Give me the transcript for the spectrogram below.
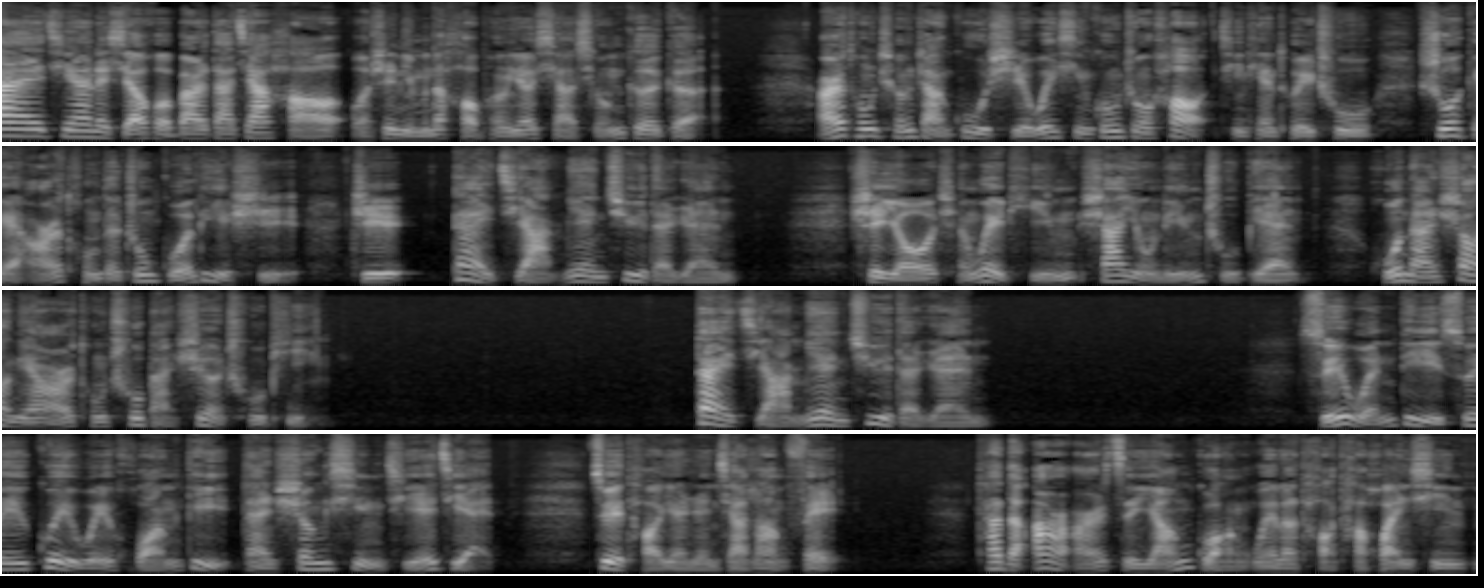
嗨，亲爱的小伙伴，大家好，我是你们的好朋友小熊哥哥。儿童成长故事微信公众号今天推出《说给儿童的中国历史之戴假面具的人》，是由陈卫平、沙永玲主编，湖南少年儿童出版社出品。戴假面具的人，隋文帝虽贵为皇帝，但生性节俭，最讨厌人家浪费。他的二儿子杨广为了讨他欢心，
